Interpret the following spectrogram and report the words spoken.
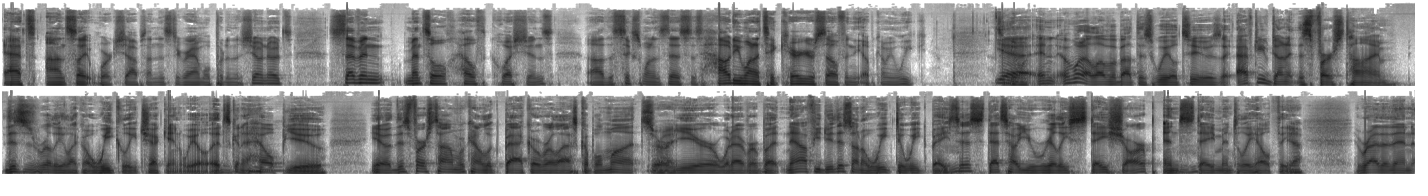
at onsite workshops on Instagram. We'll put in the show notes. Seven mental health questions. Uh, the sixth one is this: is how do you want to take care of yourself in the upcoming week? Yeah, and, and what I love about this wheel too is that after you've done it this first time, this is really like a weekly check-in wheel. It's going to help you. You know, this first time we're kind of look back over the last couple of months or Right. a year or whatever. But now, if you do this on a week-to-week basis, that's how you really stay sharp and stay mentally healthy. Yeah. Rather than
